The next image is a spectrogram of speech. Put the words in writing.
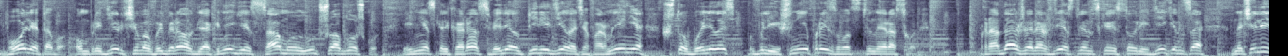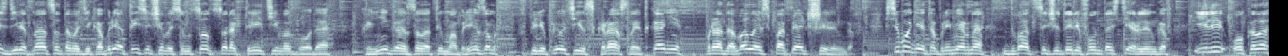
Более того, он придирчиво выбирал для книги самую лучшую обложку и несколько раз велел переделать оформление, что вылилось в лишние производственные расходы. Продажи рождественской истории Диккенса начались 19 декабря 1843 года. Книга с золотым обрезом в переплете из красной ткани продавалась по 5 шиллингов. Сегодня это примерно 24 фунта стерлингов или около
